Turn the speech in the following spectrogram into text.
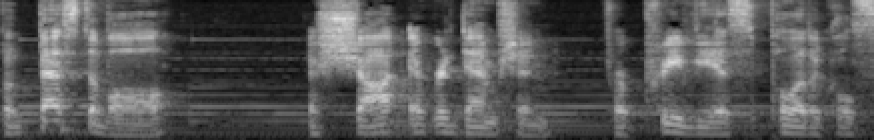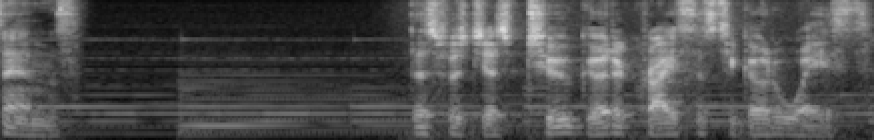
but best of all, a shot at redemption for previous political sins. This was just too good a crisis to go to waste.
